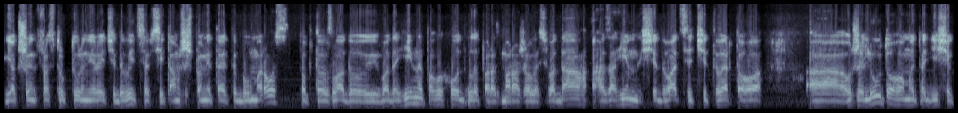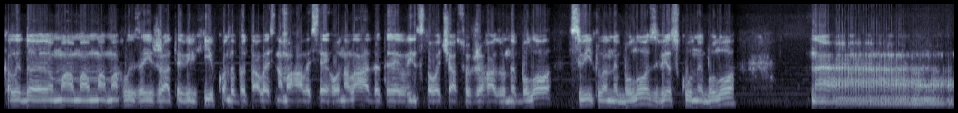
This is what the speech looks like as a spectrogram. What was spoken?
Якщо інфраструктурні речі дивитися, всі там же ж пам'ятаєте, був мороз, тобто з ладу і водогіни повиходили, порозморажувалась вода. Газогін ще 24-го а, уже лютого. Ми тоді ще коли могли заїжджати в Вільхівку, питались, намагалися його налагодити. Він з того часу вже газу не було, світла не було, зв'язку не було. Е,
